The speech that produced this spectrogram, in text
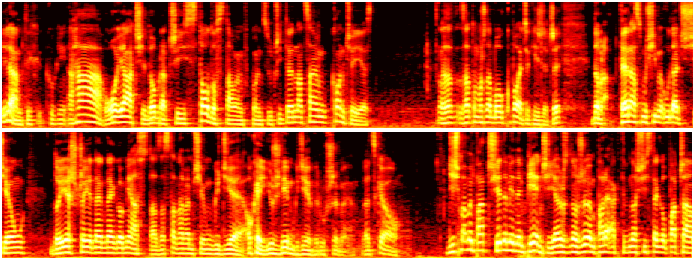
Ile mam tych cooking? Aha, o jacie, dobra, czyli 100 dostałem w końcu, czyli to na całym koncie jest. Za, za to można było kupować jakieś rzeczy. Dobra, teraz musimy udać się do jeszcze jednego miasta. Zastanawiam się gdzie. Okej, już wiem gdzie wyruszymy. Let's go. Dziś mamy patch 7.1.5 i ja już zdążyłem parę aktywności z tego patcha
